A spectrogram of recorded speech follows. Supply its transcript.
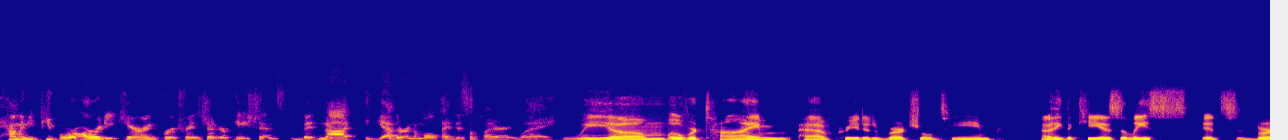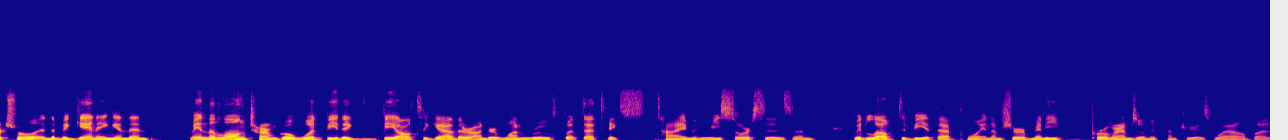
how many people are already caring for transgender patients, but not together in a multidisciplinary way. We, um, over time, have created a virtual team and I think the key is at least it's virtual in the beginning. And then, I mean, the long term goal would be to be all together under one roof, but that takes time and resources. And we'd love to be at that point. I'm sure many programs in the country as well, but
